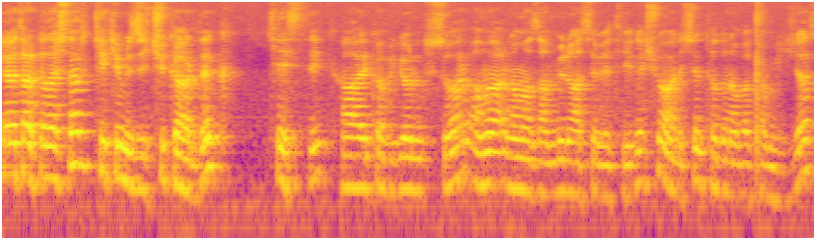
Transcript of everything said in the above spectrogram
Evet arkadaşlar, kekimizi çıkardık. Kestik. Harika bir görüntüsü var ama Ramazan münasebetiyle şu an için tadına bakamayacağız.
